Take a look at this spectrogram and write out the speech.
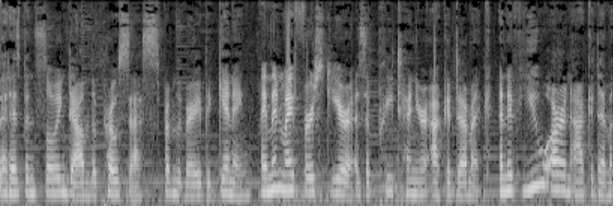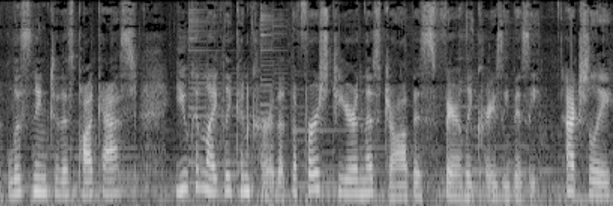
that has been slowing down the process from the very beginning. I'm in my first year as a pre tenure academic, and if you are an academic listening to this podcast, you can likely concur that the first year in this job is fairly crazy busy. Actually,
